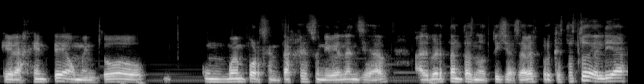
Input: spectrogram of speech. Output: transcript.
que la gente aumentó un buen porcentaje de su nivel de ansiedad al ver tantas noticias, ¿sabes? Porque estás todo el día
